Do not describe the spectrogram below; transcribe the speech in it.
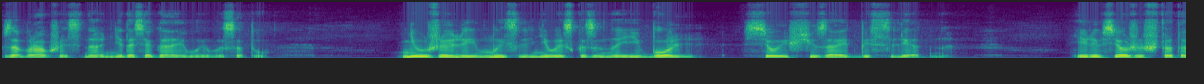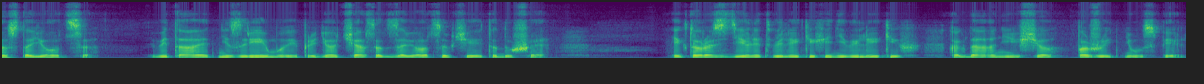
забравшись на недосягаемую высоту. Неужели и мысль невысказанная, и боль все исчезает бесследно? Или все же что-то остается, витает незримо, и придет час отзовется в чьей-то душе? И кто разделит великих и невеликих, когда они еще пожить не успели?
